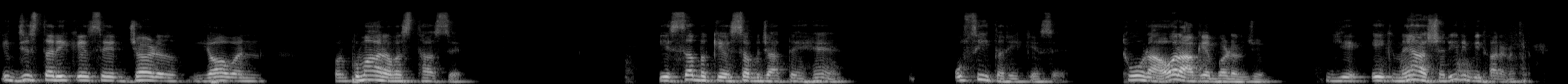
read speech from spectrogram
कि जिस तरीके से जड़, यौवन और कुमार अवस्था से ये सब के सब जाते हैं, उसी तरीके से थोड़ा और आगे बढ़ अर्जुन ये एक नया शरीर भी धारण करते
